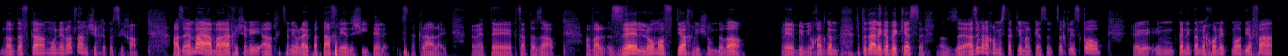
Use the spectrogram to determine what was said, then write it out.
לאו דווקא מעוניינות להמשיך את השיחה. אז אין בעיה, המראה החיצוני, החיצוני אולי פתח לי איזושהי דלת, הסתכלה עליי, באמת אה, קצת עזר. אבל זה לא מבטיח לי שום דבר. אה, במיוחד גם, ואתה יודע, לגבי כסף. אז, אה, אז אם אנחנו מסתכלים על כסף, צריך לזכור שאם קנית מכונית מאוד יפה,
